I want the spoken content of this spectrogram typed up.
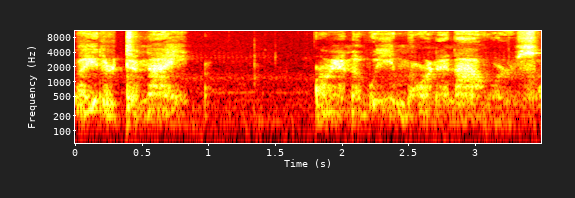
later tonight or in the wee morning hours.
